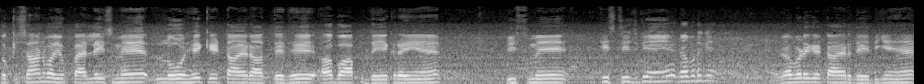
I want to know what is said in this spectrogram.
तो किसान भाइयों, पहले इसमें लोहे के टायर आते थे, अब आप देख रहे हैं इसमें किस चीज़ के हैं रबड़ के? रबड़ के टायर दे दिए हैं।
